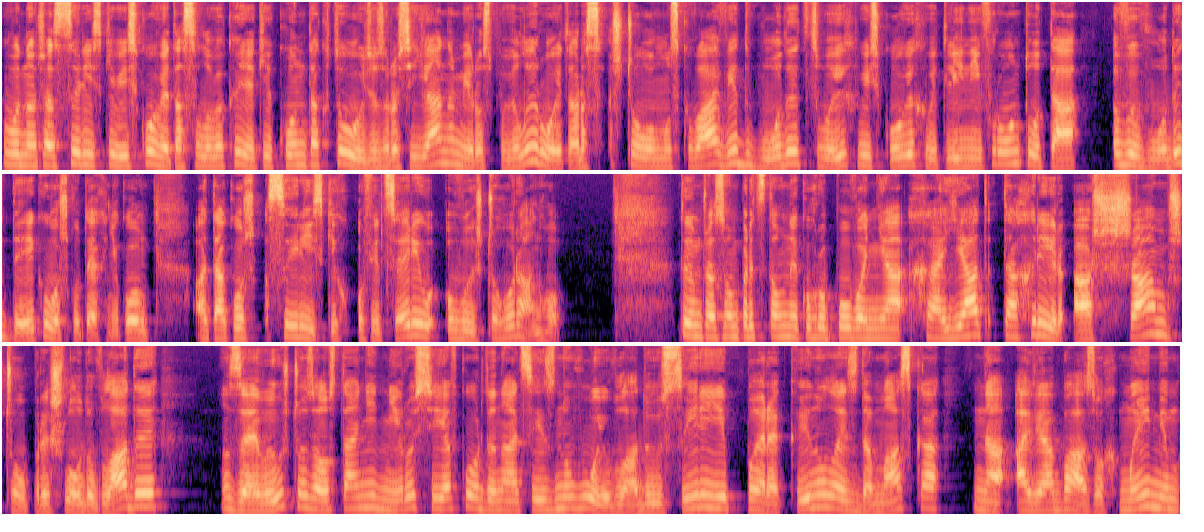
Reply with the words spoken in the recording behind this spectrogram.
Водночас сирійські військові та силовики, які контактують з росіянами, розповіли Reuters, що Москва відводить своїх військових від лінії фронту та виводить деяку важку техніку, а також сирійських офіцерів вищого рангу. Тим часом представник угруповання Хаят Тахрір Аш-Шам, що прийшло до влади, заявив, що за останні дні Росія в координації з новою владою Сирії перекинула із Дамаска на авіабазу Хмеймім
